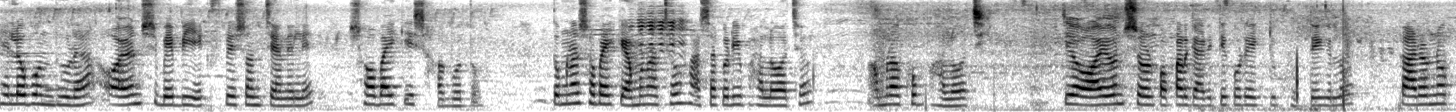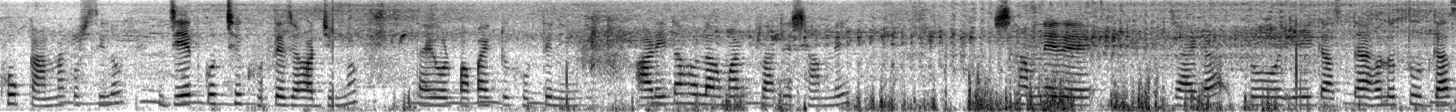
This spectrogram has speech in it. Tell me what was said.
হ্যালো বন্ধুরা, অয়ন্স বেবি এক্সপ্রেশন চ্যানেলে সবাইকে স্বাগত। তোমরা সবাই কেমন আছো? আশা করি ভালো আছো। আমরা খুব ভালো আছি। যে অয়ন্স ওর পাপার গাড়িতে করে একটু ঘুরতে গেল, কারণও খুব কান্না করছিল, জেদ করছে ঘুরতে যাওয়ার জন্য, তাই ওর পাপা একটু ঘুরতে নিয়ে আর এটা হলো আমার ফ্ল্যাটের সামনে, সামনের জায়গা। তো এই গাছটা হলো তুত গাছ।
